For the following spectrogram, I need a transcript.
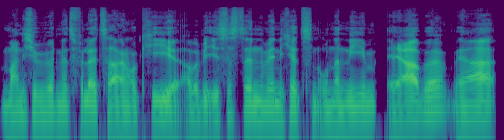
manche würden jetzt vielleicht sagen, okay, aber wie ist es denn, wenn ich jetzt ein Unternehmen erbe, ja,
